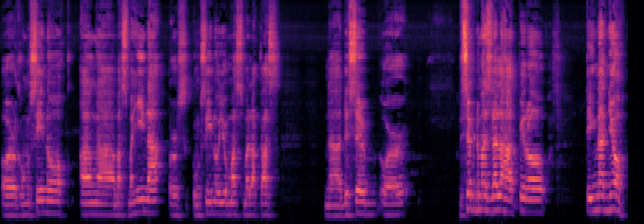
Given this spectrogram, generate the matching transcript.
or kung sino ang uh, mas mahina or kung sino yung mas malakas na deserve or deserve naman sila lahat pero tingnan nyo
